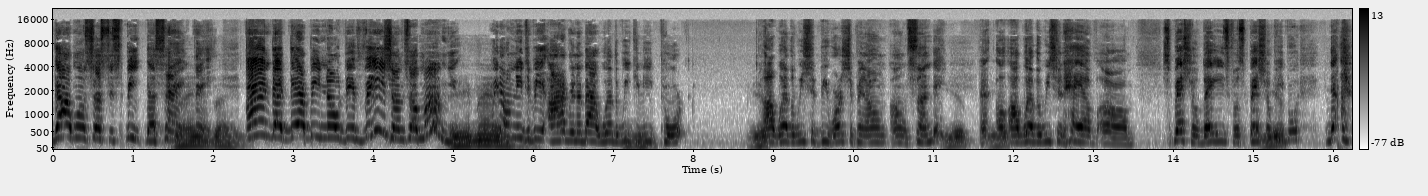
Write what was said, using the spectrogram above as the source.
God wants us to speak the same, Same thing. thing. And that there be no divisions among you. Amen. We don't need to be arguing about whether we can Mhm. eat pork Yep. or whether we should be worshiping on, on Sunday. Yep. uh, yep. or, or whether we should have um, special days for special people. Th-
